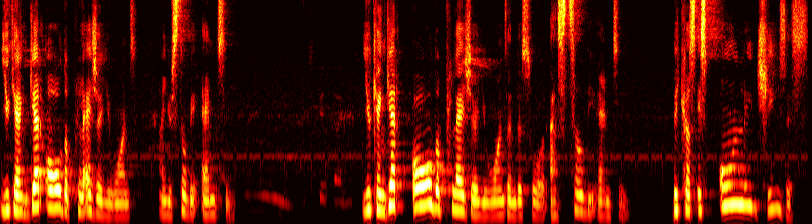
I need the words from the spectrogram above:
You can get all the pleasure you want and you still be empty. You can get all the pleasure you want in this world and still be empty. Because it's only Jesus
